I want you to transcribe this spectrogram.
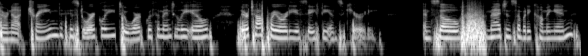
They're not trained historically to work with the mentally ill. Their top priority is safety and security. And so imagine somebody coming in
